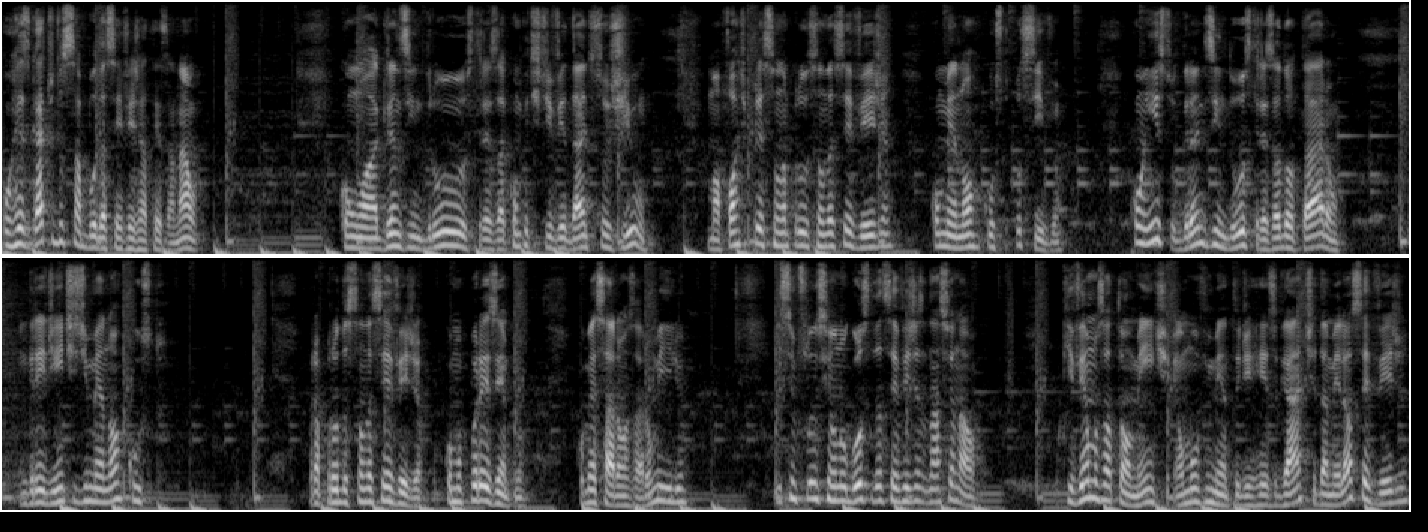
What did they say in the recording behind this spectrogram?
O resgate do sabor da cerveja artesanal, com as grandes indústrias, a competitividade surgiu uma forte pressão na produção da cerveja com o menor custo possível. Com isso, grandes indústrias adotaram ingredientes de menor custo para a produção da cerveja, como por exemplo, começaram a usar o milho. Isso influenciou no gosto da cerveja nacional. O que vemos atualmente é um movimento de resgate da melhor cerveja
